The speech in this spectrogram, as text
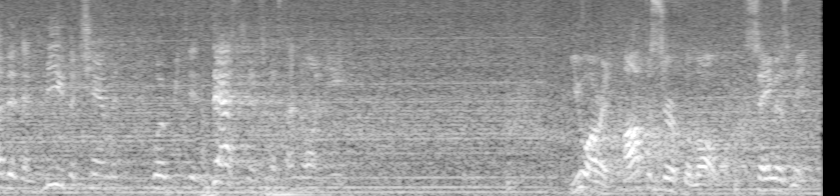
other than me the chairman would be disastrous for Sun On Yee. You are an officer of the law, same as me.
